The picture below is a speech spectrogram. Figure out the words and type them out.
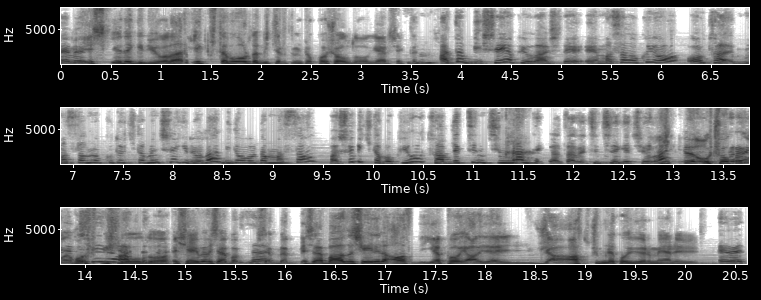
Evet. eskiye de gidiyorlar. İlk kitabı orada bitirdim. Çok hoş oldu o gerçekten. Hı. Hatta bir şey yapıyorlar işte e, masal okuyor. O masalın okuduğu kitabın içine giriyorlar. Bir de orada masal başka bir kitap okuyor. Tabletin içinden tekrar tabletin içine geçiyorlar. O çok Öyle bir hoş şey bir şey oldu o. E Şey mesela, mesela, mesela bazı şeyleri alt yapı alt cümle koyuyorum yani. Evet.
